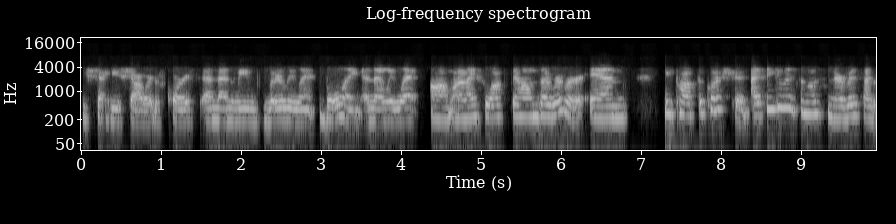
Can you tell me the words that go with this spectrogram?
He, sh- he showered, of course, and then we literally went bowling, and then we went um, on a nice walk down the river. And he popped the question. I think it was the most nervous I've,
